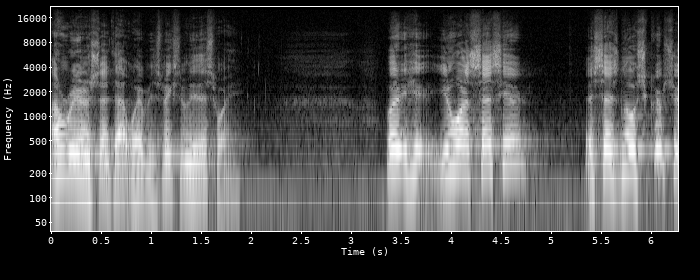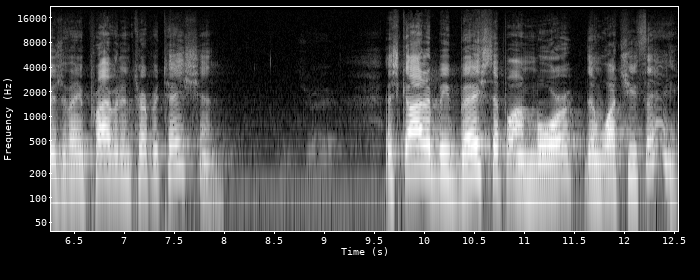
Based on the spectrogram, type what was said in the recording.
I don't really understand it that way, but it speaks to me this way. But you know what it says here? It says no scriptures of any private interpretation. It's got to be based upon more than what you think.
